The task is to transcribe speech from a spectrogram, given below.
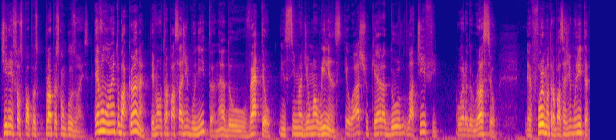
Tirem suas próprias, próprias, conclusões. Teve um momento bacana, teve uma ultrapassagem bonita, né, do Vettel em cima de uma Williams. Eu acho que era do Latifi ou era do Russell. É, foi uma ultrapassagem bonita.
